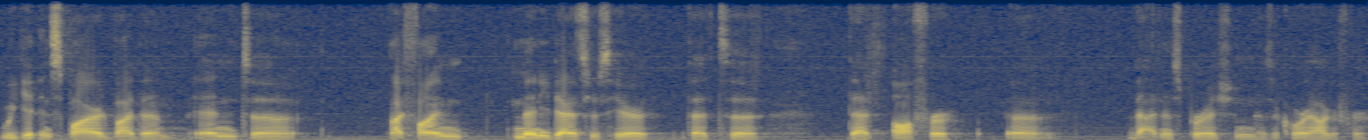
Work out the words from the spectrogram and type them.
we get inspired by them. And uh, I find many dancers here that, uh, that offer uh, that inspiration as a choreographer.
